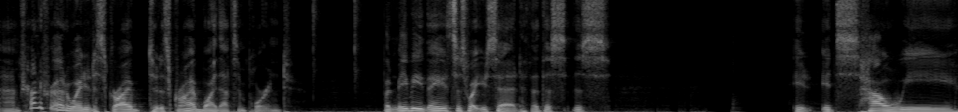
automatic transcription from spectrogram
I'm trying to figure out a way to describe to describe why that's important. But maybe, maybe it's just what you said that this this it it's how we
